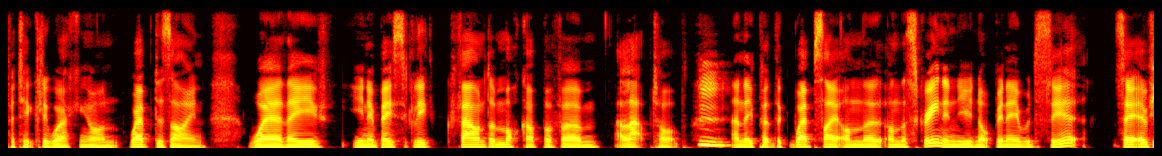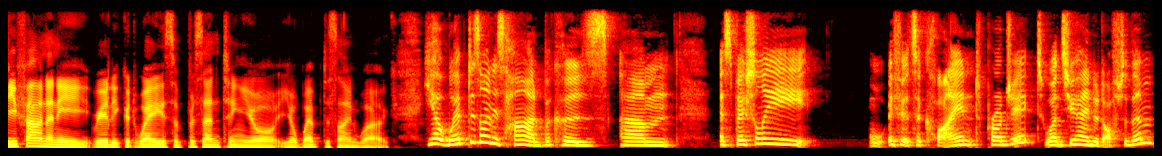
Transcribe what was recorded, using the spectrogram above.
particularly working on web design, where they've you know basically found a mock-up of um, a laptop mm. and they put the website on the on the screen and you've not been able to see it so have you found any really good ways of presenting your your web design work yeah web design is hard because um, especially if it's a client project once you hand it off to them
